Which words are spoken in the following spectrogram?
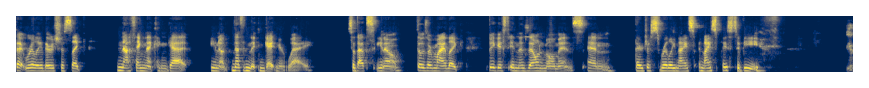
that really there's just like nothing that can get you know nothing that can get in your way. So that's you know those are my like biggest in the zone moments and they're just really nice a nice place to be. Yeah,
